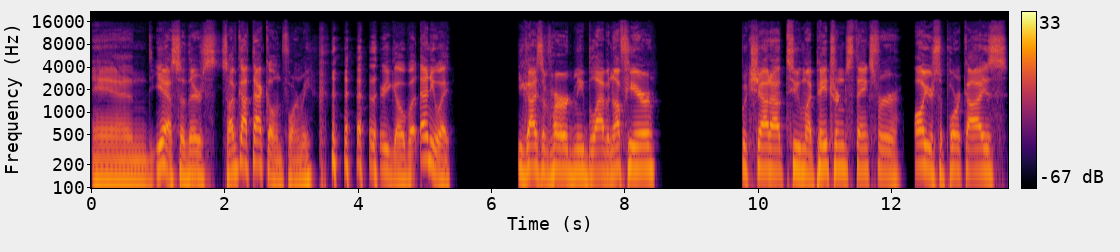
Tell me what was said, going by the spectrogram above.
And yeah, so there's so I've got that going for me. there you go. But anyway, you guys have heard me blab enough here. Quick shout out to my patrons. Thanks for all your support, guys.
